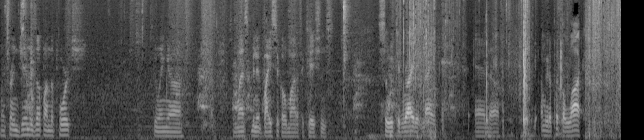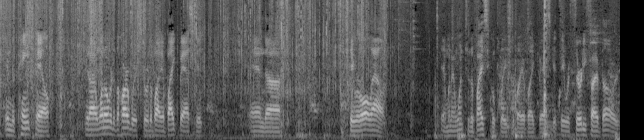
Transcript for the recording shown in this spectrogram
My friend Jim is up on the porch doing uh, some last minute bicycle modifications so we could ride at night. And uh, I'm going to put the lock in the paint pail. You know, I went over to the hardware store to buy a bike basket, and uh, they were all out. And when I went to the bicycle place to buy a bike basket, they were $35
